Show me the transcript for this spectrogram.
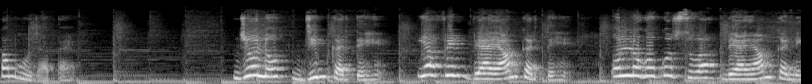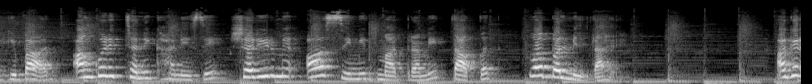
कम हो जाता है। जो लोग जिम करते हैं या फिर व्यायाम करते हैं, उन लोगों को सुबह व्यायाम करने के बाद अंकुरित चने खाने से शरीर में असीमित मात्रा में ताकत व बल मिलता है। अगर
